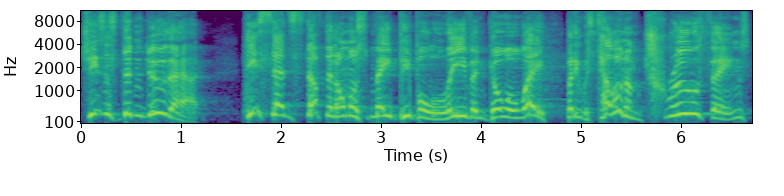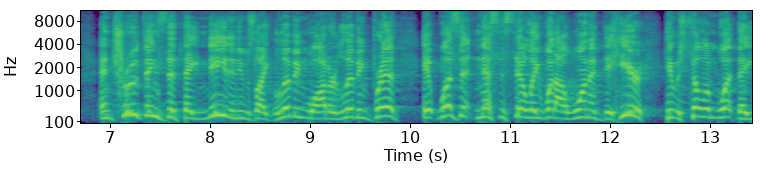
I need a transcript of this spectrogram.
Jesus didn't do that. He said stuff that almost made people leave and go away, but he was telling them true things and true things that they needed. He was like living water, living bread. It wasn't necessarily what I wanted to hear. He was telling them what they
